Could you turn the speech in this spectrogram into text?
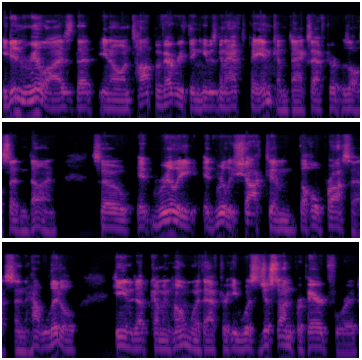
He didn't realize that you know on top of everything, he was going to have to pay income tax after it was all said and done. So it really it really shocked him the whole process and how little he ended up coming home with after he was just unprepared for it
